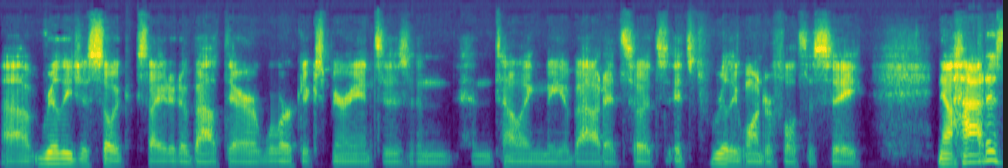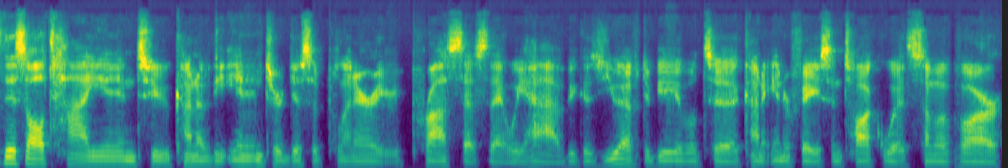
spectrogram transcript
uh, really just so excited about their work experiences and and telling me about it. So it's it's really wonderful to see. Now, how does this all tie into kind of the interdisciplinary process that we have? Because you have to be able to kind of interface and talk with some of our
